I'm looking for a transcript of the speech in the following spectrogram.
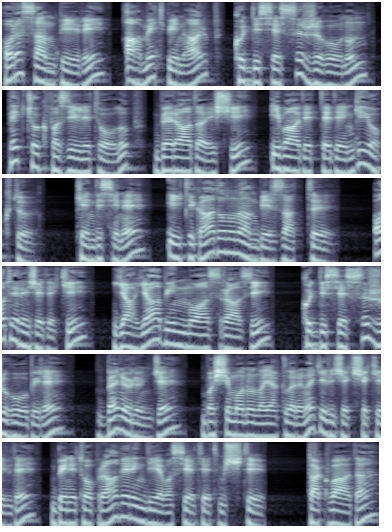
Horasan piri, Ahmet bin Harp, Kuddise Sırrıhu'nun pek çok fazileti olup verada eşi, ibadette dengi yoktu. Kendisine itikad olunan bir zattı. O derecedeki Yahya bin Muaz Razi, Kuddise sırruhu bile ben ölünce başım onun ayaklarına gelecek şekilde beni toprağa verin diye vasiyet etmişti. Takvada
